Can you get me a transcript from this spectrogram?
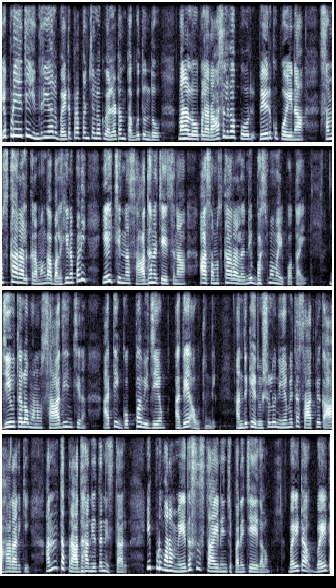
ఎప్పుడైతే ఇంద్రియాలు బయట ప్రపంచంలోకి వెళ్ళటం తగ్గుతుందో మన లోపల రాసులుగా పేరుకుపోయిన సంస్కారాలు క్రమంగా బలహీనపడి ఏ చిన్న సాధన చేసినా ఆ సంస్కారాలన్నీ భస్మమైపోతాయి. జీవితంలో మనం సాధించిన అతి గొప్ప విజయం అదే అవుతుంది. అందుకే ఋషులు నియమిత సాత్విక ఆహారానికి అంత ప్రాధాన్యతనిస్తారు ఇప్పుడు మనం మేధస్సు స్థాయి నుంచి పనిచేయగలం బయట బయట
